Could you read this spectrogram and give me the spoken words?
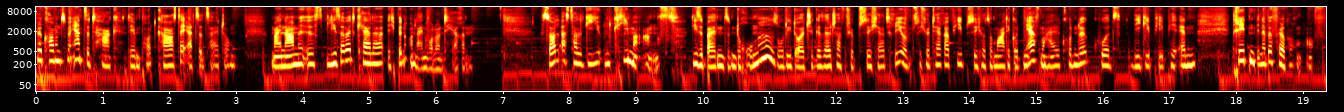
Herzlich willkommen zum Ärztetag, dem Podcast der Ärztezeitung. Mein Name ist Elisabeth Kerler, ich bin Online-Volontärin. Solastalgie und Klimaangst. Diese beiden Syndrome, so die Deutsche Gesellschaft für Psychiatrie und Psychotherapie, Psychosomatik und Nervenheilkunde, kurz DGPPN, treten in der Bevölkerung auf.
